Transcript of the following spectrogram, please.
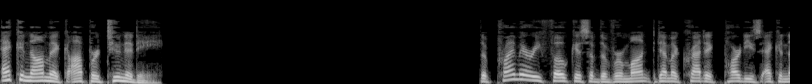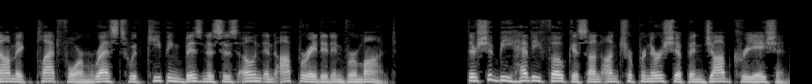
Economic opportunity The primary focus of the Vermont Democratic Party's economic platform rests with keeping businesses owned and operated in Vermont. There should be heavy focus on entrepreneurship and job creation.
